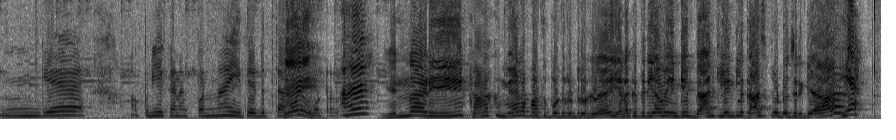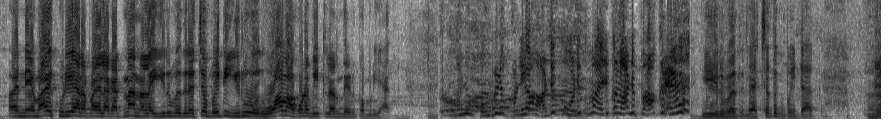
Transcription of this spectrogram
இங்க. அப்படியே கணக்கு பண்ணா இது எடுத்தா. போட்டுறலாம்? என்னடி கணக்கு மேல பார்த்து போட்டுக்கிட்டு இருக்கிற? எனக்கு தெரியாம எங்கேயும் பேங்க் லிங்க்ல காசு போட்டு வச்சிருக்கியா? ஏன் அன்னைய மாதிரி குடியார பையில கட்டினா நல்லா இருபது லட்சம் போயிட்டு இருபது ஓவா கூட வீட்ல இருந்து எடுக்க முடியாது. இருபது லட்சத்துக்கு போயிட்டாரு. நீ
